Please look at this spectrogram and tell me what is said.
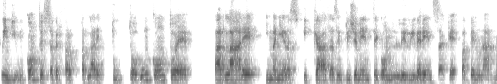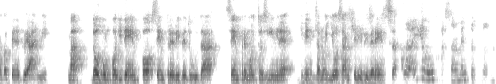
Quindi un conto è saper far parlare tutto, un conto è parlare in maniera spiccata semplicemente con l'irriverenza, che va bene un anno, va bene due anni, ma dopo un po' di tempo, sempre ripetuta, sempre molto simile, diventa noiosa anche l'irriverenza. Allora, io comunque personalmente non,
